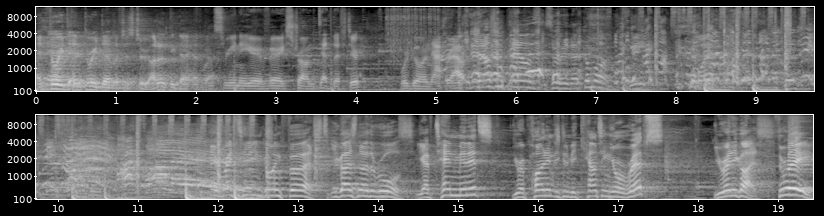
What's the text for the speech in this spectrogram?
And three, and three deadlifters too. I don't think they had one. Serena, you're a very strong deadlifter. We're going that route. Thousand pounds, Serena, come on. i Hey, red team going first. You guys know the rules. You have 10 minutes. Your opponent is gonna be counting your reps. You ready, guys? Three,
